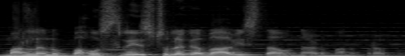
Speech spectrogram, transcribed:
మనలను బహుశ్రేష్ఠులుగా భావిస్తూ ఉన్నాడు మన ప్రభు.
